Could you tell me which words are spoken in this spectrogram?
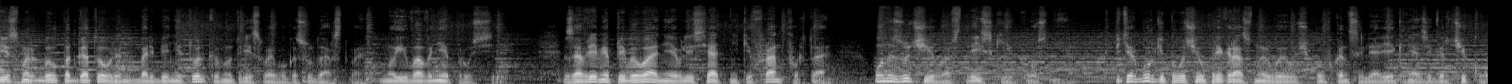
Бисмарк был подготовлен к борьбе не только внутри своего государства, но и вовне Пруссии. За время пребывания в Лисятнике Франкфурта он изучил австрийские козни. В Петербурге получил прекрасную выучку в канцелярии князя Горчакова.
